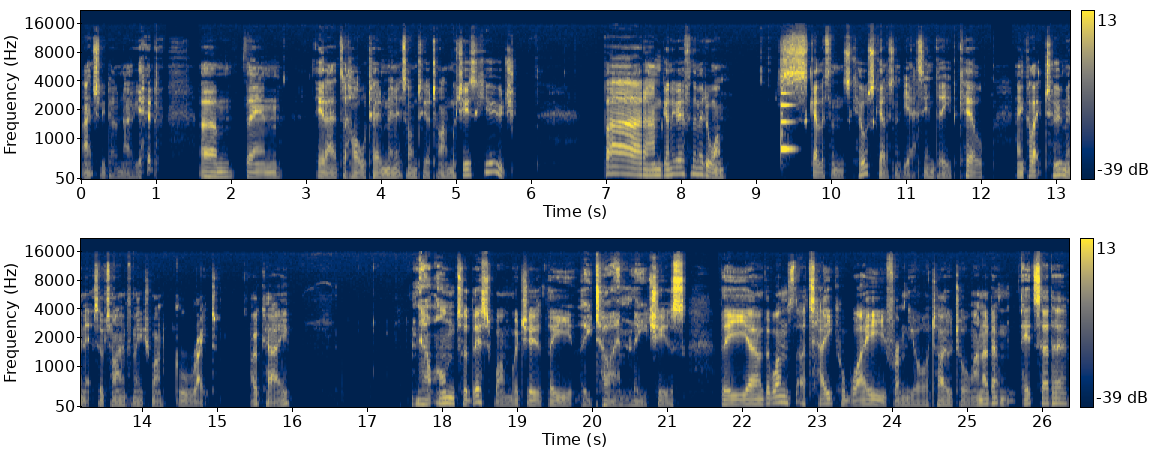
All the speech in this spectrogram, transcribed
I actually don't know yet. Um, then it adds a whole 10 minutes onto your time, which is huge. But I'm going to go for the middle one. Skeletons. Kill skeletons. Yes, indeed. Kill. And collect two minutes of time from each one. Great. Okay. Now on to this one, which is the, the time leeches the uh, the ones that I take away from your total, and I don't. It's at a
